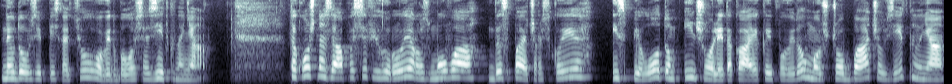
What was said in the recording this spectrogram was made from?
Невдовзі після цього відбулося зіткнення. Також на записі фігурує розмова диспетчерської із пілотом іншого літака, який повідомив, що бачив зіткнення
